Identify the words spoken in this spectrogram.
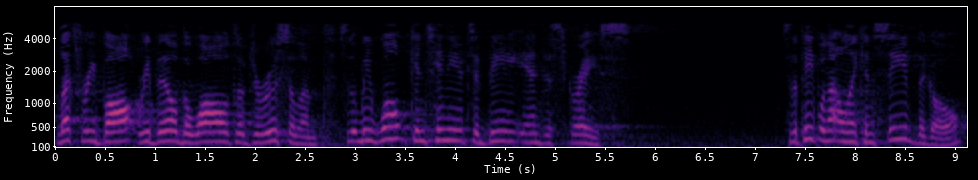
let's rebuild the walls of Jerusalem so that we won't continue to be in disgrace. So the people not only conceived the goal,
